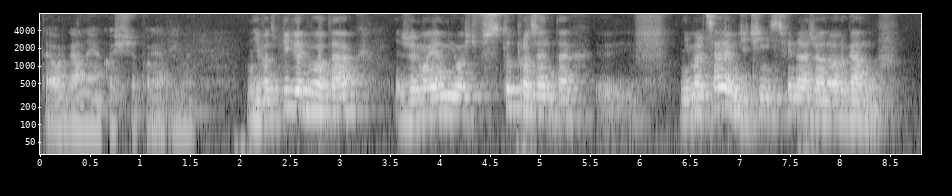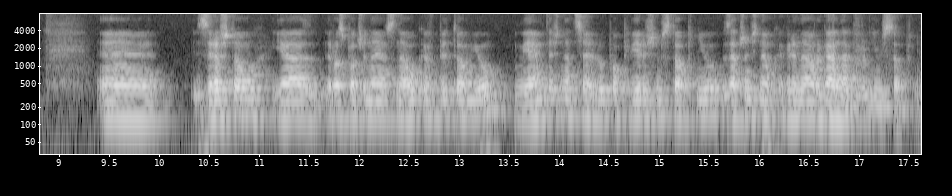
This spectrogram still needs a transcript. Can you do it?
te organy jakoś się pojawiły? Niewątpliwie było tak, że moja miłość w 100% y, w niemal całym dzieciństwie należała do organów. E, Zresztą ja rozpoczynając naukę w Bytomiu, miałem też na celu po pierwszym stopniu zacząć naukę gry na organach w drugim stopniu.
